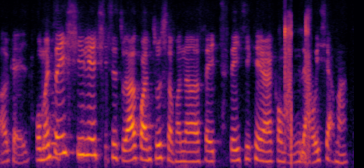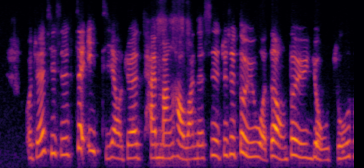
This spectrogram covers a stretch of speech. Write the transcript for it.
OK，我们这一系列其实主要关注什么呢？Stacy 可以来跟我们聊一下吗？我觉得其实这一集啊，我觉得还蛮好玩的，是就是对于我这种对于有族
